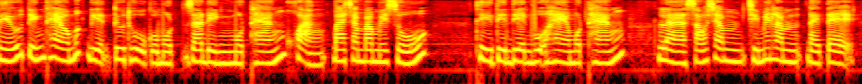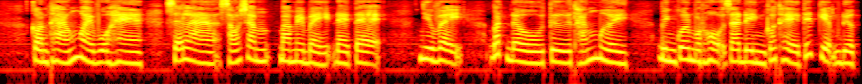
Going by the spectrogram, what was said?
Nếu tính theo mức điện tiêu thụ của một gia đình một tháng khoảng 330 số, thì tiền điện vụ hè một tháng là 695 đài tệ, còn tháng ngoài vụ hè sẽ là 637 đài tệ. Như vậy, bắt đầu từ tháng 10, bình quân một hộ gia đình có thể tiết kiệm được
